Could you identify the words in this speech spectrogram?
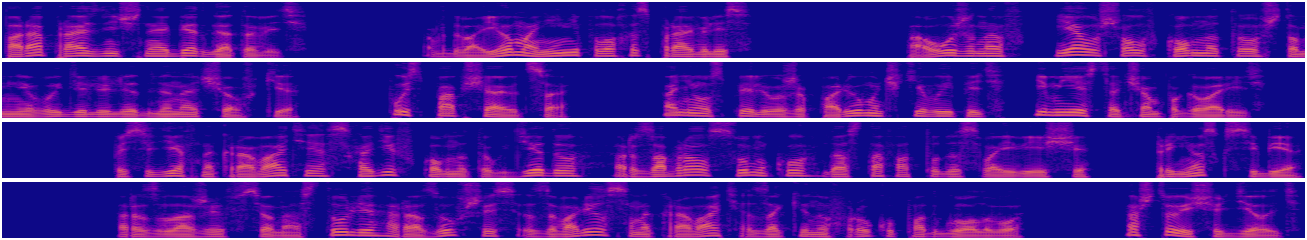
пора праздничный обед готовить». Вдвоем они неплохо справились. Поужинав, я ушел в комнату, что мне выделили для ночевки. Пусть пообщаются. Они успели уже по рюмочке выпить, им есть о чем поговорить. Посидев на кровати, сходив в комнату к деду, разобрал сумку, достав оттуда свои вещи, принес к себе. Разложив все на стуле, разувшись, завалился на кровать, закинув руку под голову. А что еще делать?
